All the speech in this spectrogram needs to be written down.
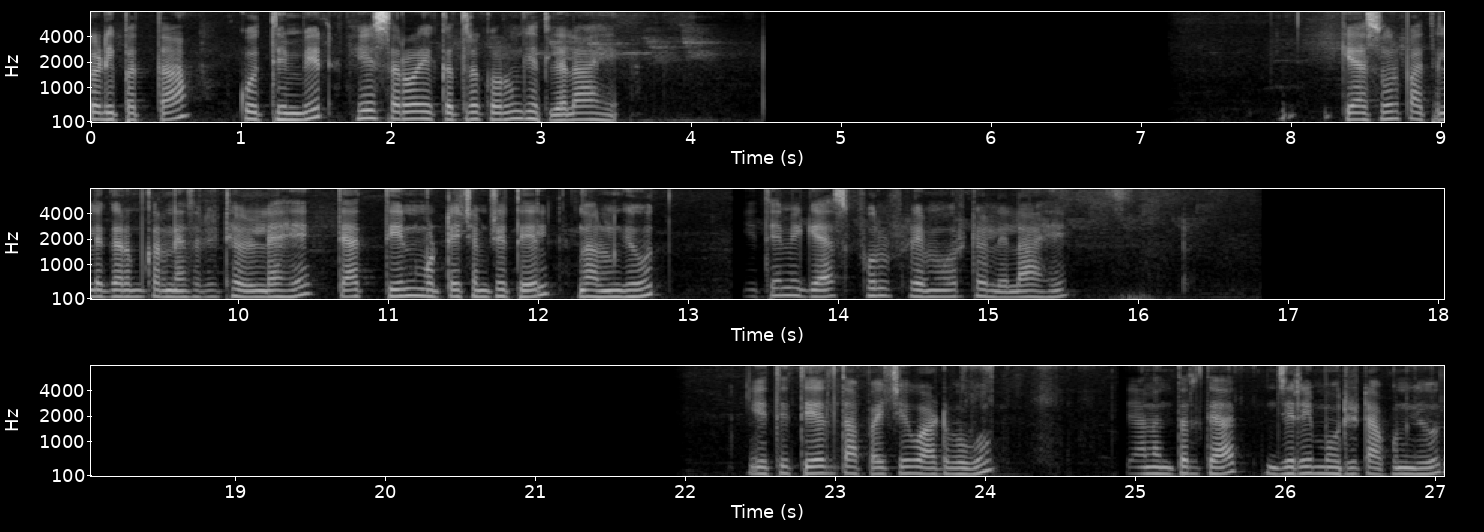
कढीपत्ता कोथिंबीर हे सर्व एकत्र करून घेतलेलं आहे. गॅसवर पातेले गरम करण्यासाठी ठेवलेले आहे. त्यात तीन मोठे चमचे तेल घालून घेऊत. इथे मी गॅस फुल फ्लेमवर ठेवलेला आहे. येथे तेल तापायची वाट बघू. त्यानंतर त्यात जिरे मोहरी टाकून घेऊत.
